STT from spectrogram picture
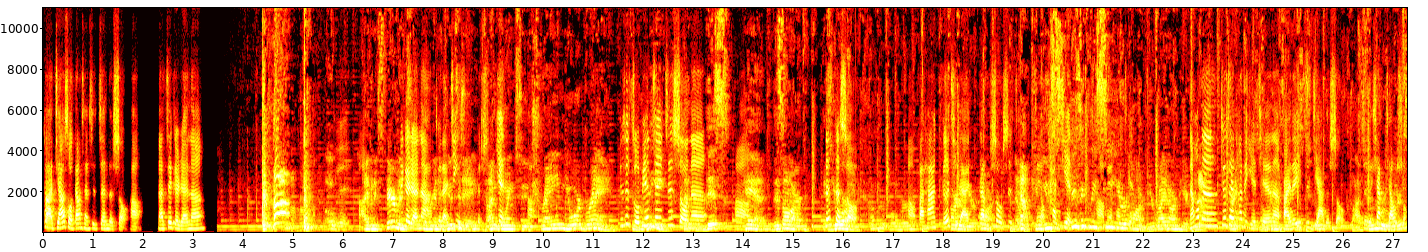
把假手当成是真的手？哈，那这个人呢？对，好，这个人呢、啊、就来进行一个实验啊，就是左边这只手呢，啊，真的手。好，把它隔起来，让受试者没有看见，好，没有看见。然后呢，就在他的眼前呢，摆了一只假的手，啊，这个橡胶手。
